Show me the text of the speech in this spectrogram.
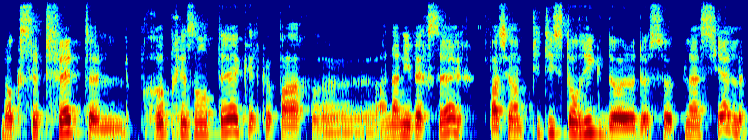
Donc, cette fête, représentait quelque part euh, un anniversaire. C'est un petit historique de, de ce plein ciel.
